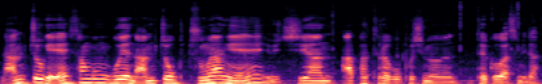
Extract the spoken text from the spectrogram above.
남쪽에 상공구의 남쪽 중앙에 위치한 아파트라고 보시면 될 것 같습니다.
